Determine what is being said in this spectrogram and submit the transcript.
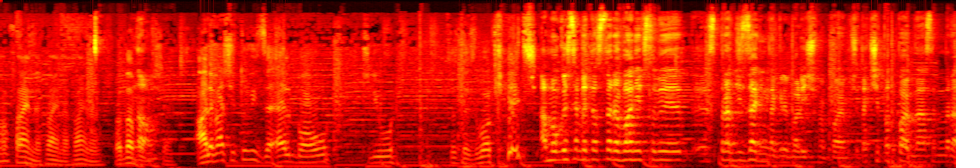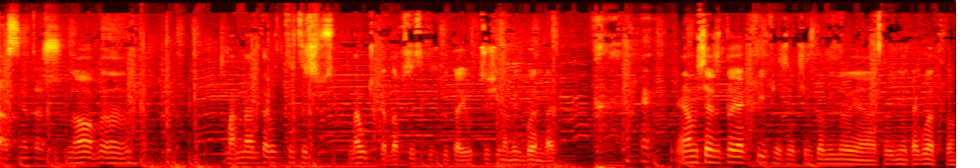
No, fajne, fajne, fajne. Podoba No. mi się. Ale właśnie tu widzę elbow, czyli... u- Co to jest, łokieć? A mogłeś sobie to sterowanie w sumie e, sprawdzić zanim nagrywaliśmy, powiem ci. Tak się podpowiem na następny raz, nie też. No, e, mam na, to, to też nauczka dla wszystkich tutaj, uczy się na moich błędach. Ja myślę, że to jak FIFA, że cię zdominuje, a to nie tak łatwo.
